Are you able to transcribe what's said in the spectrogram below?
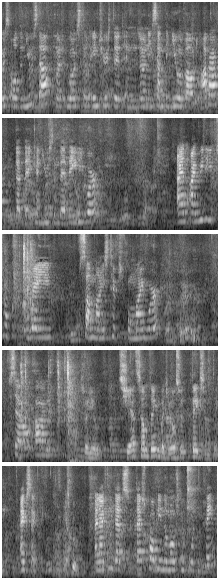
with all the new stuff, but who are still interested in learning something new about ABAP that they can use in their daily work. And I really took away some nice tips for my work. So, um, So you shared something, but you also take something. exactly. That's good. And I think that's that's probably the most important thing.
